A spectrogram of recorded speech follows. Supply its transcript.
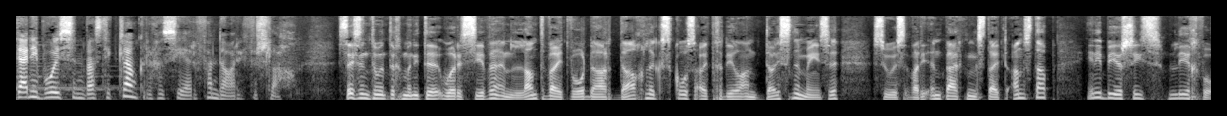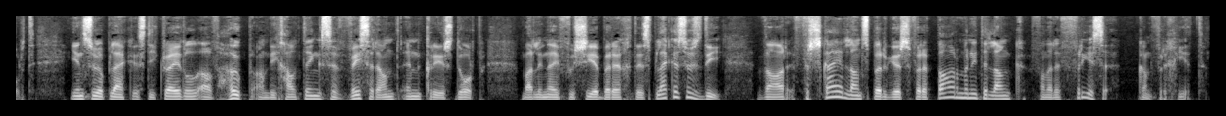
En Danny Boysen was die klankregisseur van daardie verslag. 26 minute oor 7 in landwyd word daar daagliks kos uitgedeel aan duisende mense soos wat die inperkingstyd aanstap en die beursies leeg word. Een so 'n plek is die Cradle of Hope aan die Gautengse Wesrand in Kreersdorp. Marlene Forsie berig dis plekke soos die waar verskeie landsburgers vir 'n paar minute lank van hulle vrese kan vergeet.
